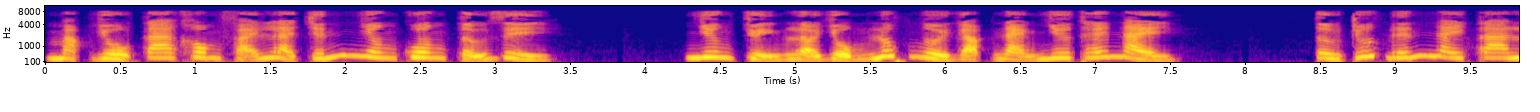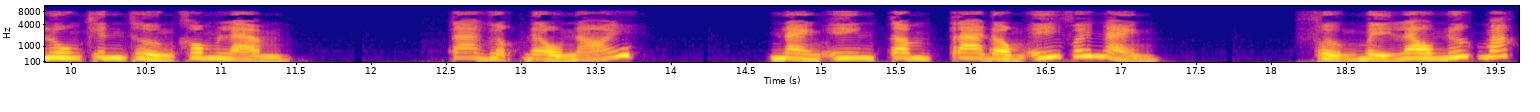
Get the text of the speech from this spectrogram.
Mặc dù ta không phải là chính nhân quân tử gì. Nhưng chuyện lợi dụng lúc người gặp nạn như thế này. Từ trước đến nay ta luôn khinh thường không làm. Ta gật đầu nói. Nàng yên tâm, ta đồng ý với nàng. Phượng Mị lau nước mắt.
